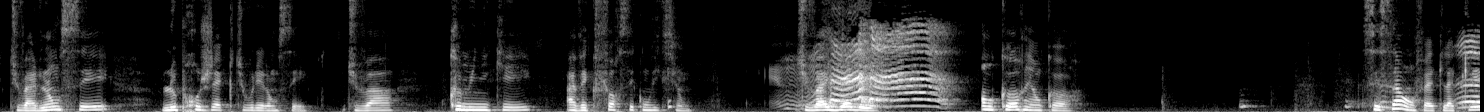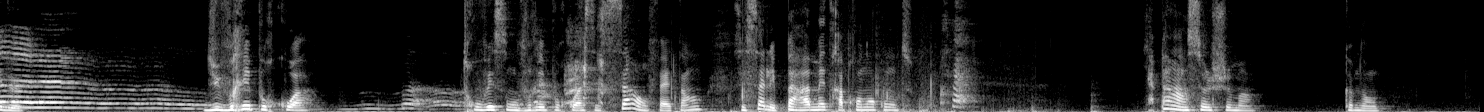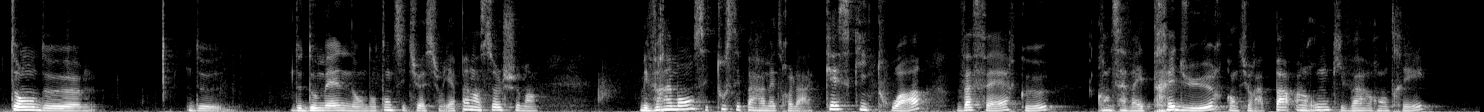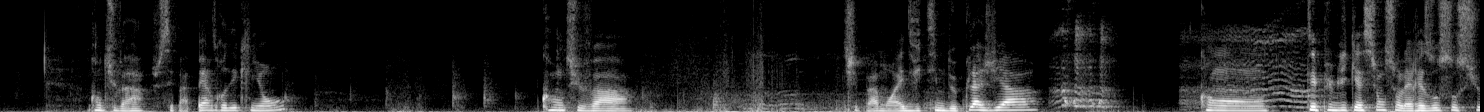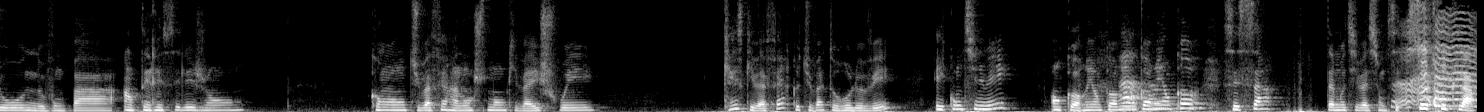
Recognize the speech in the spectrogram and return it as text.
Tu vas lancer le projet que tu voulais lancer. Tu vas communiquer avec force et conviction. Tu vas y aller encore et encore. C'est ça en fait la clé du vrai pourquoi. Trouver son vrai pourquoi, c'est ça en fait. Hein. C'est ça les paramètres à prendre en compte. Pas un seul chemin, comme dans tant de, de domaines, dans, tant de situations. Il n'y a pas un seul chemin. Mais vraiment, c'est tous ces paramètres-là. Qu'est-ce qui, toi, va faire que quand ça va être très dur, quand tu n'auras pas un rond qui va rentrer, quand tu vas, je ne sais pas, perdre des clients, quand tu vas, je sais pas moi, être victime de plagiat, quand tes publications sur les réseaux sociaux ne vont pas intéresser les gens, quand tu vas faire un lancement qui va échouer, qu'est-ce qui va faire que tu vas te relever et continuer encore et encore et encore et encore? C'est ça ta motivation, c'est ce truc-là.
